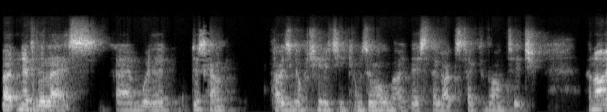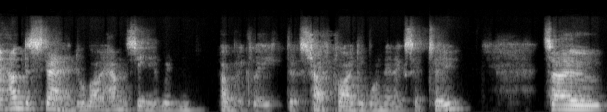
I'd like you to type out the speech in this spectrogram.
but nevertheless, um, with a discount closing opportunity comes along like this, they like to take advantage. And I understand, although I haven't seen it written publicly, that Strathclyde have won an exit too. So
